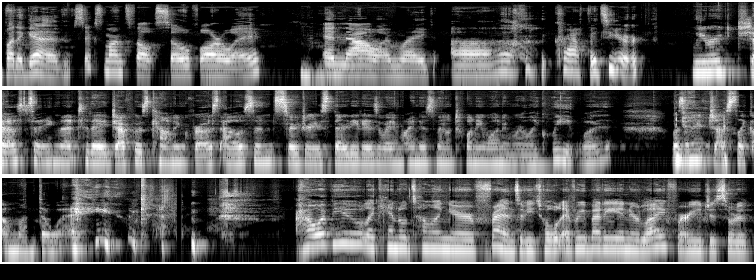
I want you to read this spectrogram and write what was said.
but again, six months felt so far away, mm-hmm. and now I'm like, uh, crap, it's here. We were just saying that today. Jeff was counting for us. Allison's surgery is 30 days away. Mine is now 21, and we're like, wait, what? Wasn't it just like a month away? How have you like handled telling your friends? Have you told everybody in your life, or are you just sort of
